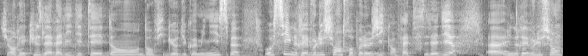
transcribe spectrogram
tu en récuses la validité dans, dans Figure du communisme, aussi une révolution anthropologique en fait, c'est-à-dire une révolution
